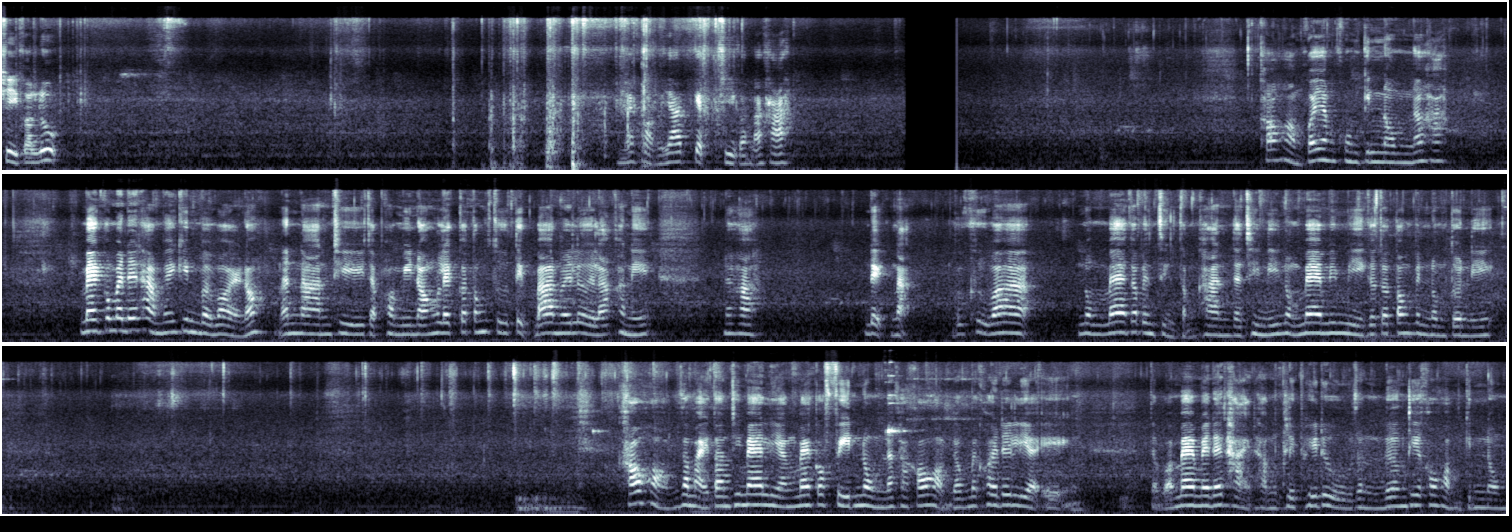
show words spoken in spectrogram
ฉี่ก่อนลูก แม่ขออ นุญาตเก็บฉี่ก่อนนะคะ ข้าวหอมก็ยังคงกินนมนะคะ แม่ก็ไม่ได้ทำให้กินบ่อยๆเนาะนานๆทีแต่พอมีน้องเล็กก็ต้องซื้อติดบ้านไว้เลยล้วคันนี้นะคะ เด็กน่ะก็คือว่านมแม่ก็เป็นสิ่งสำคัญ แต่ทีนี้นมแม่ไม่มีก็จะต้องเป็นนมตัวนี้ ข้าวหอมสมัยตอนที่แม่เลี้ยงแม่ก็ฟีดนมนะคะข้าวหอมยังไม่ค่อยได้เลียเอง แต่ว่าแม่ไม่ได้ถ่ายทำคลิปให้ดูจนเรื่องที่ข้าวหอมกินนม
